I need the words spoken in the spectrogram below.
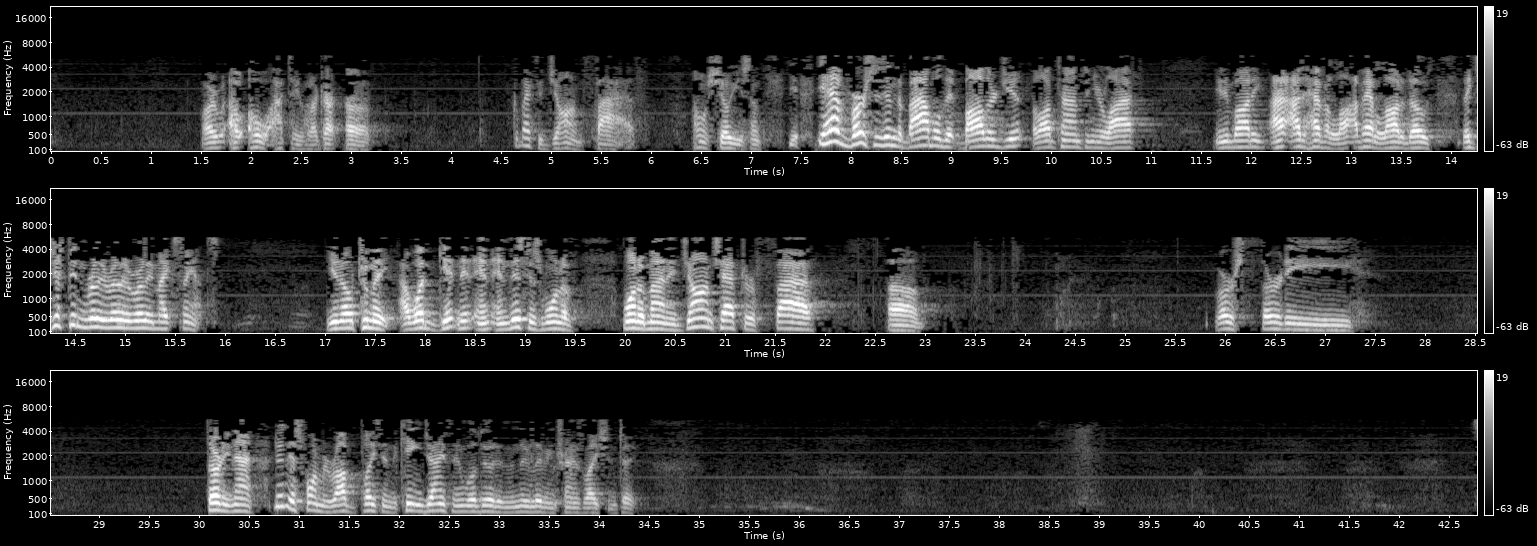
Oh, oh I tell you what, I got. Uh, go back to John 5. I want to show you something. You have verses in the Bible that bothered you a lot of times in your life. Anybody? I, I'd have a lot. I've had a lot of those. They just didn't really, really, really make sense. You know, to me, I wasn't getting it, and, and this is one of one of mine in John chapter five, uh, verse thirty. 39. Do this for me, Rob. Place in the King James, and we'll do it in the New Living Translation too.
